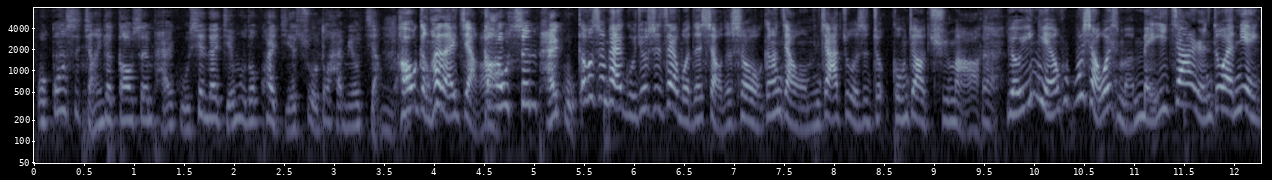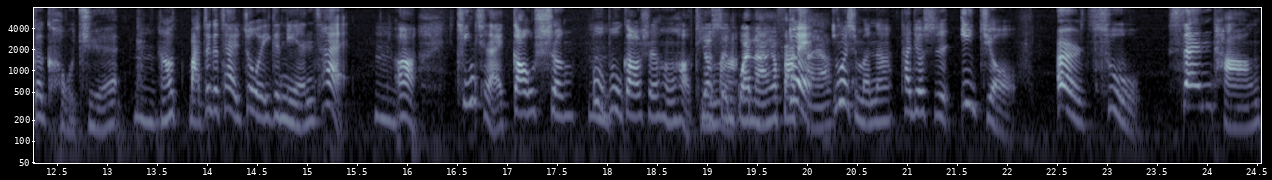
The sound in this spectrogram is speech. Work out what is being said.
我光是讲一个高升排骨，现在节目都快结束了，都还没有讲完。好，我赶快来讲啊。高升排骨，高升排骨就是在我的小的时候，我刚刚讲我们家住的是中公教区嘛对啊，有一年不晓得为什么每一家人都在念一个口诀，嗯然后把这个菜作为一个年菜，嗯啊，听起来高升，步步高升，很好听要。升官啊，要发对财啊，。因为什么呢？它就是一酒二醋三糖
